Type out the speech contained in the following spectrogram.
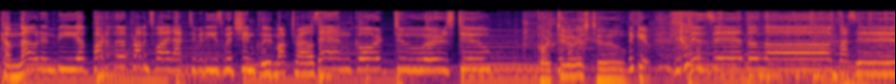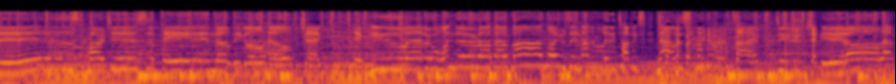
Come out and be a part of the province-wide activities, which include mock trials and court tours too. Court tours too. Thank you. Visit the law classes. Participate in the legal health check. If you ever wonder about lawyers, and other related topics, now is time to check it all out.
